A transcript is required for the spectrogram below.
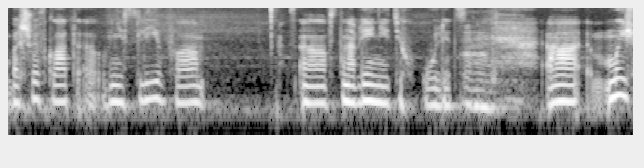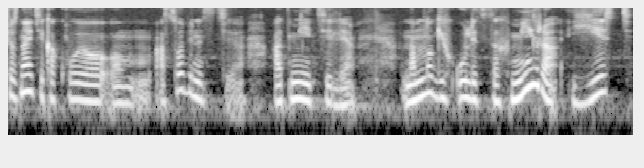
большой вклад э, внесли в э, становление этих улиц. Угу. Мы еще, знаете, какую особенность отметили? На многих улицах мира есть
